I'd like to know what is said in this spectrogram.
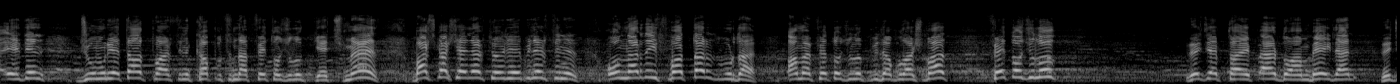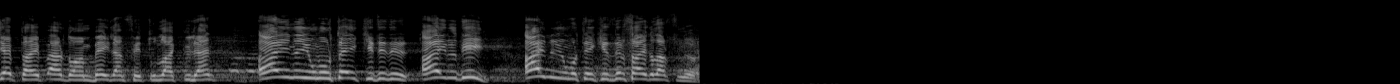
edin. Cumhuriyet Halk Partisi'nin kapısında FETÖ'cülük geçmez. Başka şeyler söyleyebilirsiniz. Onları da ispatlarız burada. Ama FETÖ'cülük bize bulaşmaz. FETÖ'cülük Recep Tayyip Erdoğan Bey'le Recep Tayyip Erdoğan Bey'le Fethullah Gülen aynı yumurta ikizidir. Ayrı değil. Aynı yumurta ikizidir. Saygılar sunuyorum.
